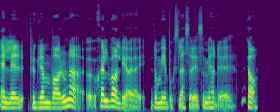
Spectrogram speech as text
eller programvarorna. Själv valde jag de e-boksläsare som jag hade Ja,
